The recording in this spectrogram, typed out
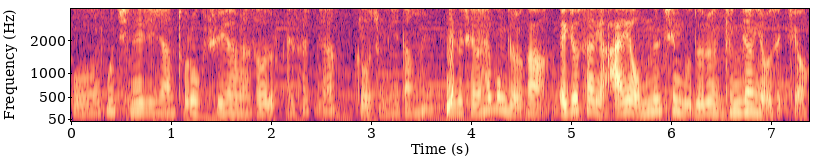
너무 진해지지 않도록 주의하면서 이렇게 살짝 그어줍니다. 이거 제가 해본 결과 애교살이 아예 없는 친구들은 굉장히 어색해요.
